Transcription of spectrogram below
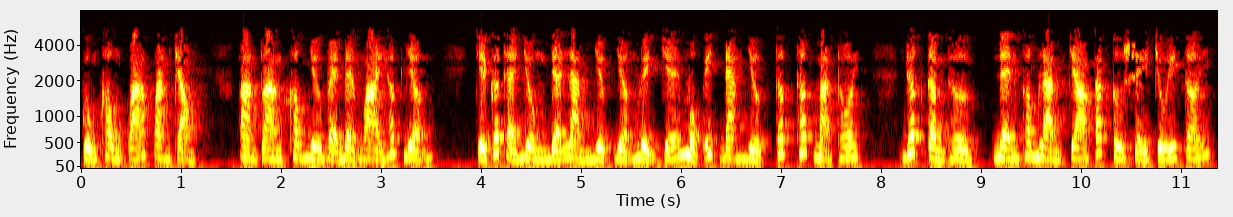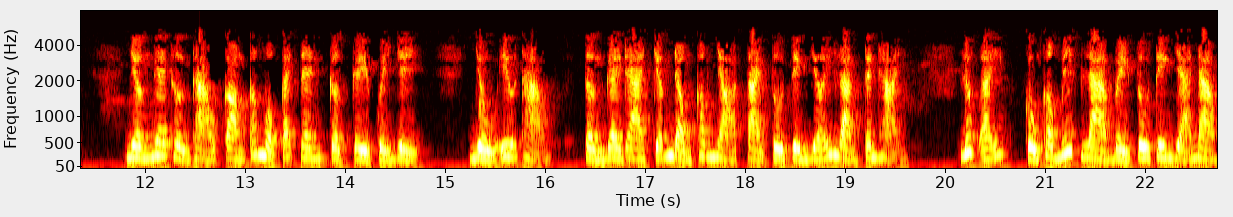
cũng không quá quan trọng, hoàn toàn không như vẻ bề ngoài hấp dẫn, chỉ có thể dùng để làm dược dẫn luyện chế một ít đan dược cấp thấp mà thôi, rất tầm thường nên không làm cho các tu sĩ chú ý tới. Nhưng nghe thường thảo còn có một cái tên cực kỳ quỷ dị, dù yêu thảo, từng gây ra chấn động không nhỏ tại tu tiên giới loạn tinh hải. Lúc ấy cũng không biết là bị tu tiên giả nào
